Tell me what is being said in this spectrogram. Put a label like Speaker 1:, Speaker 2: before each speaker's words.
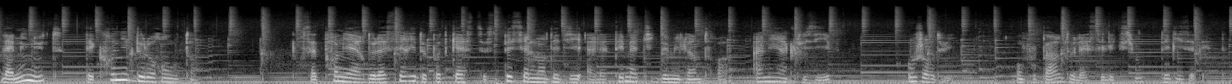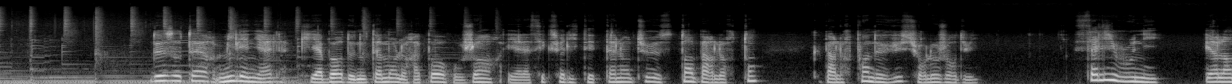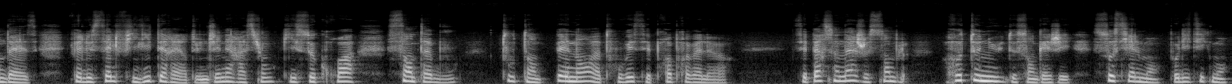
Speaker 1: La minute des chroniques de Laurent Houtan. Pour cette première de la série de podcasts spécialement dédiés à la thématique 2023, année inclusive, aujourd'hui, on vous parle de la sélection d'Elisabeth. Deux auteurs millénials qui abordent notamment le rapport au genre et à la sexualité talentueuse tant par leur ton que par leur point de vue sur l'aujourd'hui. Sally Rooney, irlandaise, fait le selfie littéraire d'une génération qui se croit sans tabou tout en peinant à trouver ses propres valeurs. Ces personnages semblent retenus de s'engager, socialement, politiquement,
